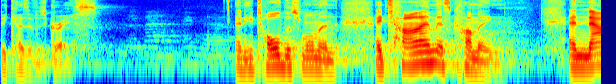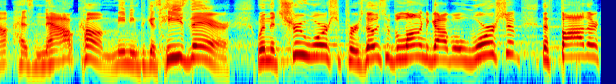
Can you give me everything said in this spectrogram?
because of his grace. And he told this woman, A time is coming and now has now come, meaning because he's there, when the true worshipers, those who belong to God, will worship the Father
